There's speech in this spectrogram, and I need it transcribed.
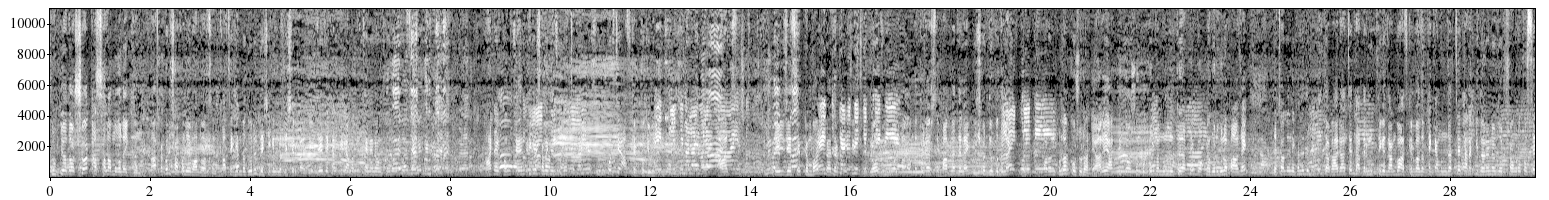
সুপ্রিয় দর্শক আসসালামু আলাইকুম। আশা করি সকলে ভালো আছেন। কাছে কিংবা দূরে দেশে কিংবা দেশের বাইরে। যে যেখান থেকে আমাদের চ্যানেলে অংশগ্রহণ করছেন হাটের খবর চ্যানেল থেকে সবাইকে শুভেচ্ছা জানিয়ে শুরু করছে আজকের প্রতিবেদন। আজ তেইশে সেপ্টেম্বর দু হাজার পঁচিশ রোজ মঙ্গলবার। আমরা চলে আসছি পাবনা জেলায় ঈশ্বরদী উপজেলায় করণখোলার পশুর হাটে। আর এই হাটটিতে অসংখ্য পরিমাণ উন্নত জাতের বকনা গরুগুলো পাওয়া যায়। তো চলেন এখানে যে বিক্রেতা ভাইরা আছে তাদের মুখ থেকে জানব আজকের বাজারটা কেমন যাচ্ছে তারা কি ধরনের গরু সংগ্রহ করছে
